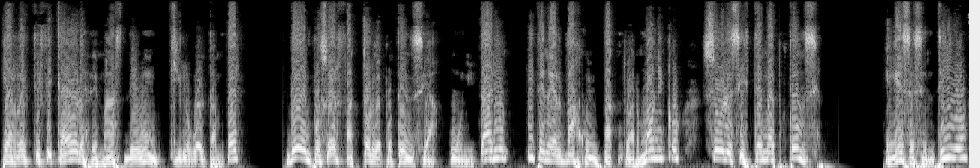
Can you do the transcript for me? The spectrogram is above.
que rectificadores de más de un kVA deben poseer factor de potencia unitario y tener bajo impacto armónico sobre el sistema de potencia. En ese sentido,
